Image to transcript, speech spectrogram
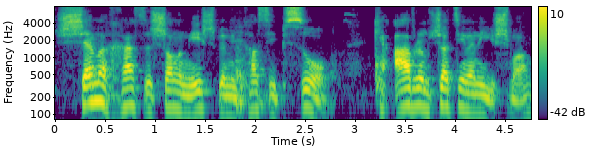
Shema chas shalom yesh b'mitasi psul ke'avram shatim ani yishma.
